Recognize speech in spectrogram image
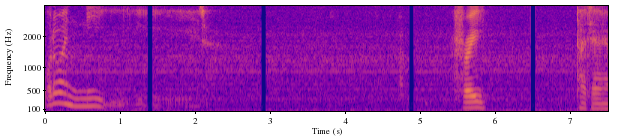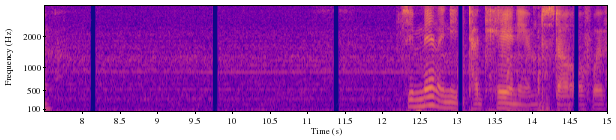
what do I need? Free titanium. So you mainly need titanium to start off with.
